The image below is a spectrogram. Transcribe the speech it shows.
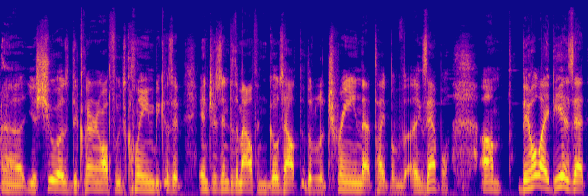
uh, Yeshua is declaring all foods clean because it enters into the mouth and goes out through the latrine, that type of example. Um, the whole idea is that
